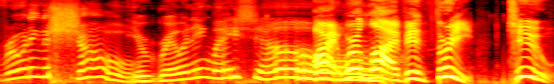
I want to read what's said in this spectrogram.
ruining the show. You're ruining my show. All right, we're live in three, two.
